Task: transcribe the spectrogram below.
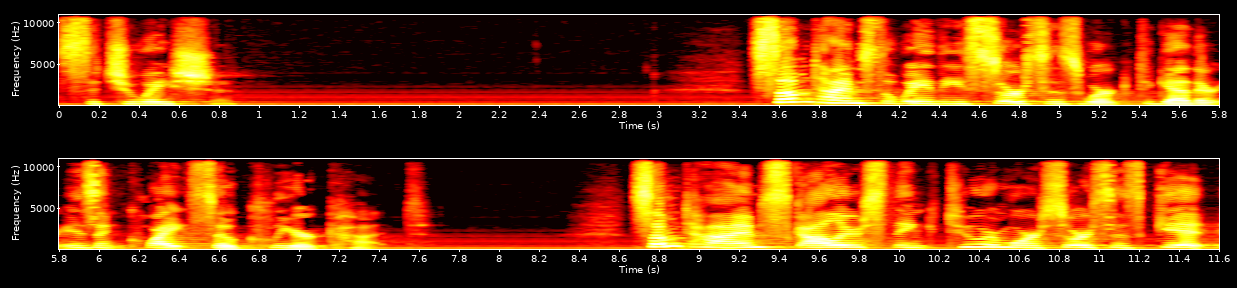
situation. Sometimes the way these sources work together isn't quite so clear cut. Sometimes scholars think two or more sources get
